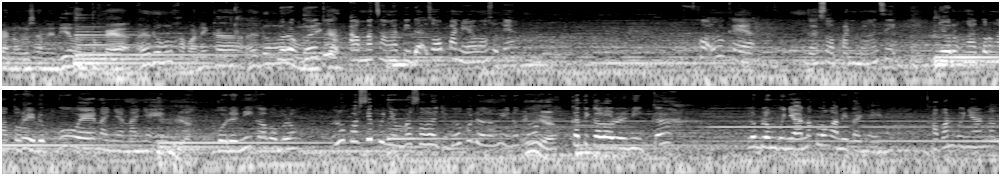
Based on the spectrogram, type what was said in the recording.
bukan urusannya dia untuk kayak ayo dong lu kapan nikah? Ayo dong lu menurut kapan gue itu nikah amat sangat tidak sopan ya maksudnya. Kok lu kayak nggak sopan banget sih? Nyuruh ngatur-ngatur hidup gue nanya-nanyain Iya. gue udah nikah apa belum? Lu pasti punya masalah juga kok dalam hidup lu. Iya. ketika lo udah nikah lo belum punya anak lo nggak ditanyain kapan punya anak?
